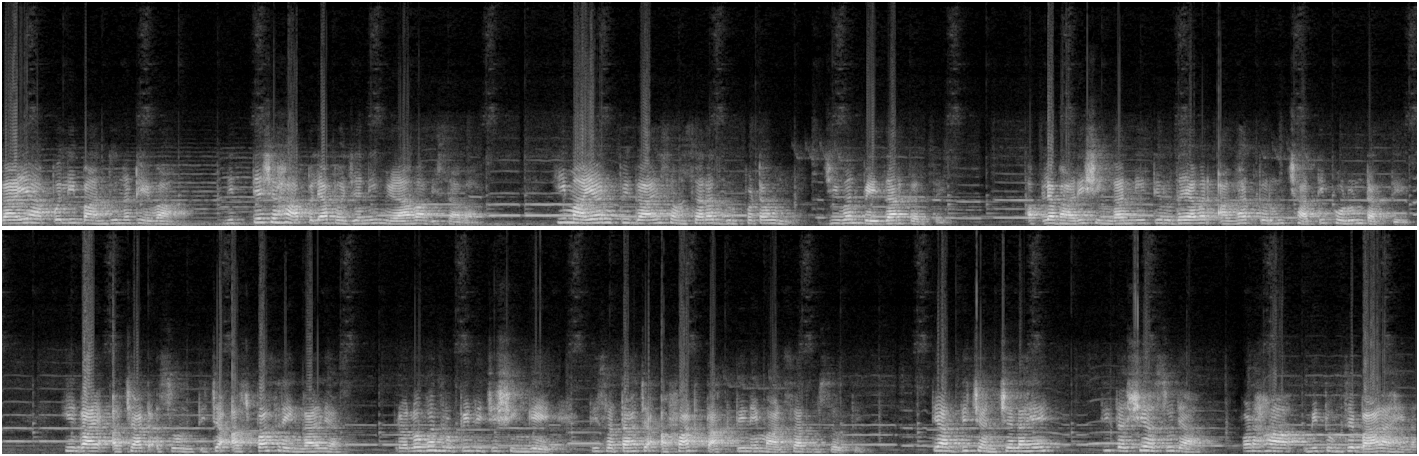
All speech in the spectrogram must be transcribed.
गाय आपली बांधून ठेवा नित्यशः आपल्या भजनी मिळावा विसावा. ही मायारूपी गाय संसारात गुरफटवून जीवन बेजार करते. आपल्या भारी शिंगांनी ती हृदयावर आघात करून छाती फोडून टाकते. ही गाय अचाट असून तिच्या आसपास रेंगाळल्यास प्रलोभन रूपी तिची शिंगे ती स्वतःच्या अफाट ताकदीने माणसात घुसवते. ती अगदी चंचल आहे. ती तशी असू द्या पण हा मी तुमचे बाळ आहे ना?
